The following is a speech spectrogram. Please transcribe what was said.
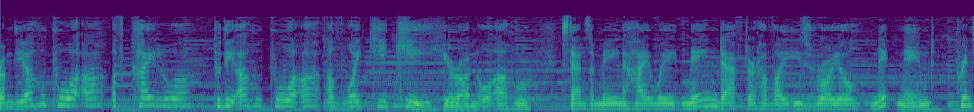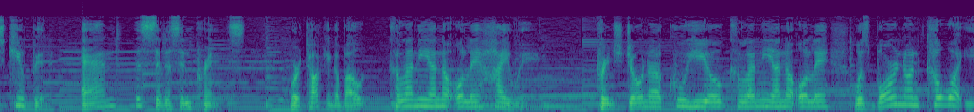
From the Ahupua'a of Kailua to the Ahupua'a of Waikiki here on Oahu stands a main highway named after Hawaii's royal, nicknamed Prince Cupid, and the Citizen Prince. We're talking about Kalanianaole Highway. Prince Jonah Kuhio Kalanianaole was born on Kauai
